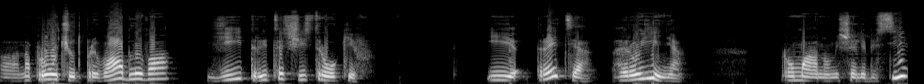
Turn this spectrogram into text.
напрочуд приваблива, їй 36 років. І третя героїня роману Мішеля Бюсі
